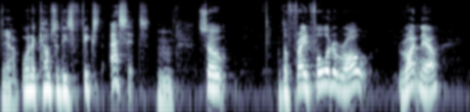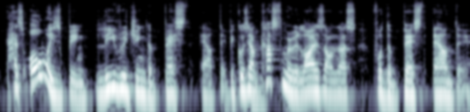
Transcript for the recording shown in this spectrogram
Yeah. when it comes to these fixed assets. So, the freight forwarder role right now has always been leveraging the best out there because our customer relies on us for the best out there.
